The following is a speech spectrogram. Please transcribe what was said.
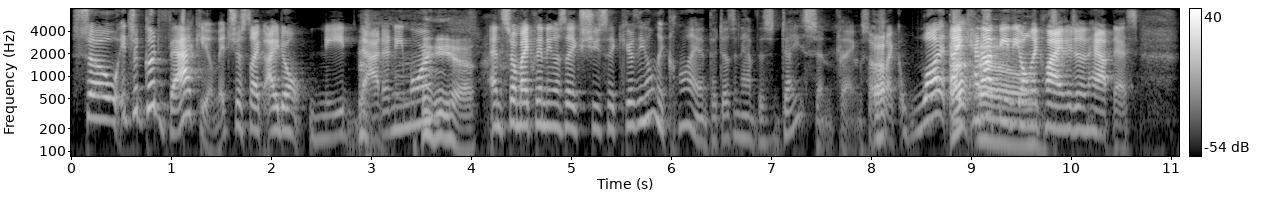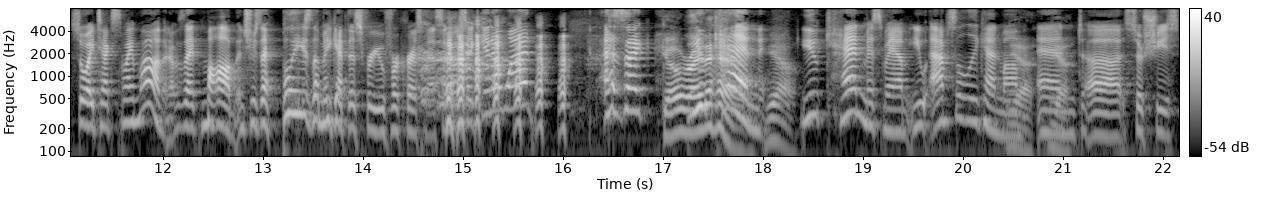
So it's a good vacuum. It's just like I don't need that anymore. Yeah. And so my cleaning was like, she's like, you're the only client that doesn't have this Dyson thing. So I was Uh, like, what? I cannot be the only client who doesn't have this. So I texted my mom and I was like, mom, and she's like, please let me get this for you for Christmas. And I was like, you know what? I was like, Go right you ahead. Can. Yeah. You can, Miss Ma'am. You absolutely can, Mom. Yeah, yeah. and uh, so she's,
